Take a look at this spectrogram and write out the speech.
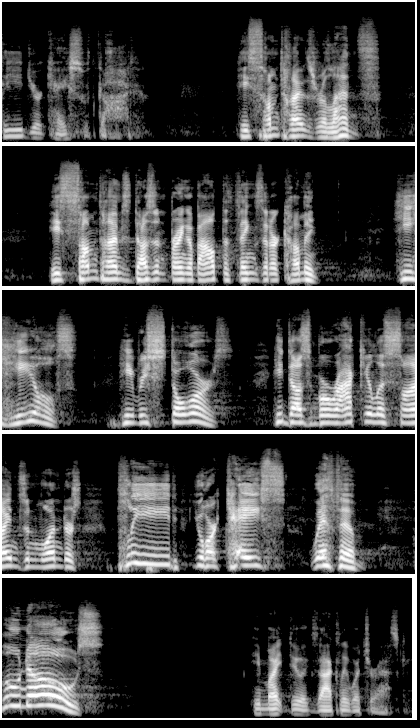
plead your case with God. He sometimes relents, He sometimes doesn't bring about the things that are coming. He heals, He restores, He does miraculous signs and wonders. Plead your case with Him. Who knows? He might do exactly what you're asking.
